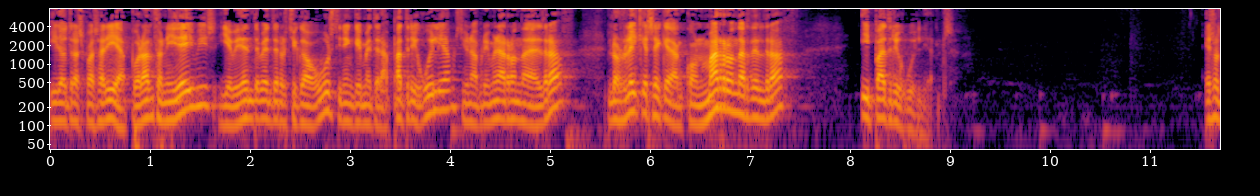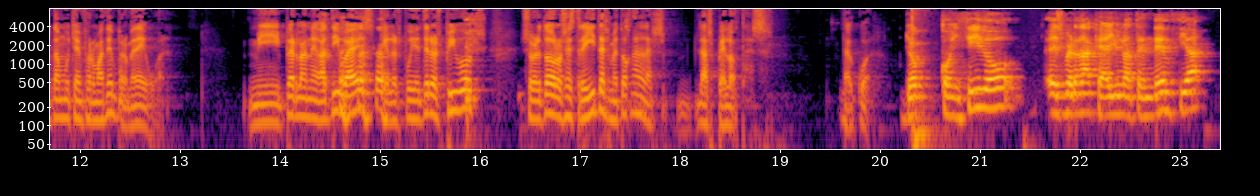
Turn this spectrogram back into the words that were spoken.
y lo traspasaría por Anthony Davis y evidentemente los Chicago Bulls tienen que meter a Patrick Williams y una primera ronda del draft. Los Lakers se quedan con más rondas del draft y Patrick Williams. He soltado mucha información, pero me da igual. Mi perla negativa es que los puñeteros pivots, sobre todo los estrellitas, me tocan las, las pelotas. Tal cual. Yo coincido, es verdad que hay una tendencia,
